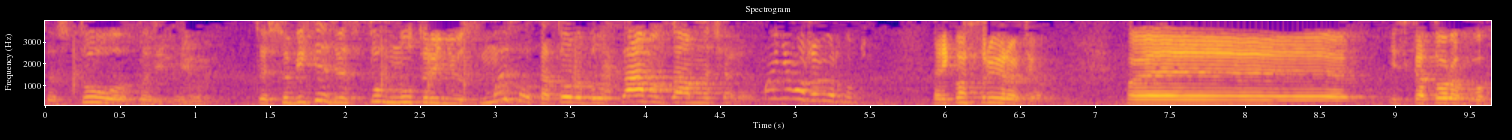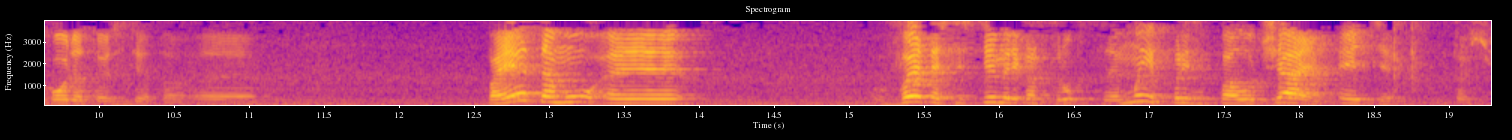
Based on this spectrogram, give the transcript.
то есть ту, то есть, то есть субъективность, ту внутреннюю смысл, который был в самом-самом начале, мы не можем вернуть, реконструировать ее, э, из которых выходят, то есть это. Э, поэтому в этой системе реконструкции мы получаем эти, то есть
